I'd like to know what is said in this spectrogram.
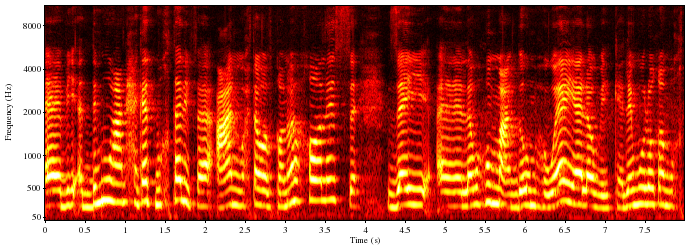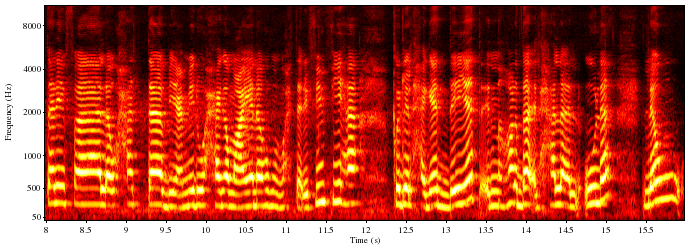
آه، بيقدموا عن حاجات مختلفة عن محتوى القناة خالص زي آه، لو هم عندهم هواية لو بيتكلموا لغة مختلفة لو حتى بيعملوا حاجة معينة هم محترفين فيها. كل الحاجات ديت النهارده الحلقة الأولى. لو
